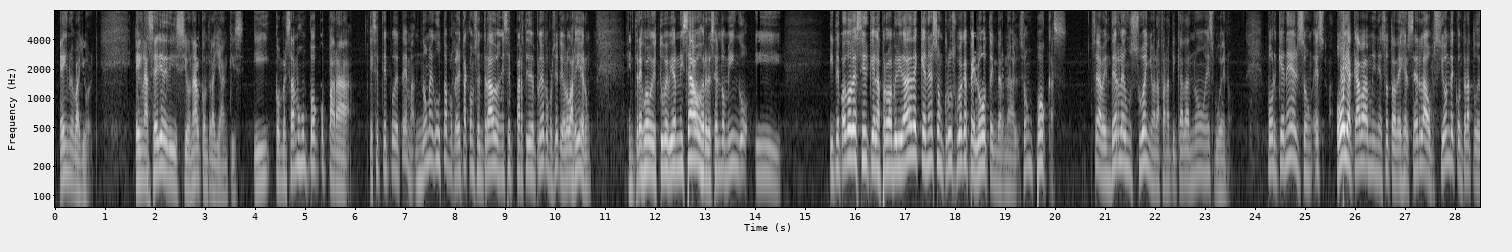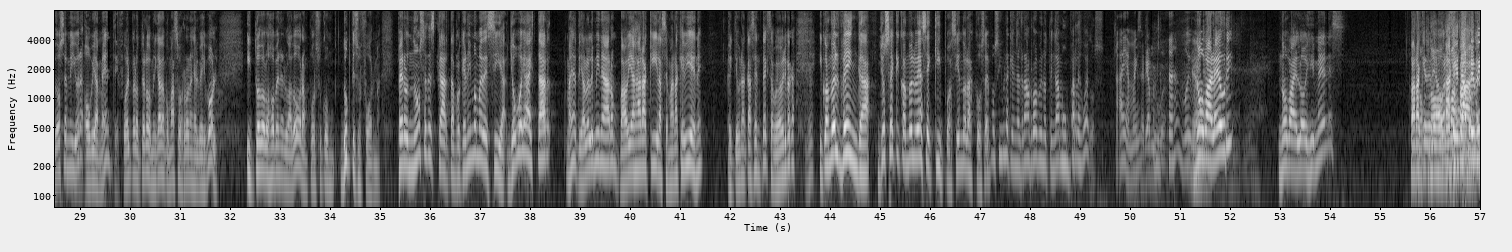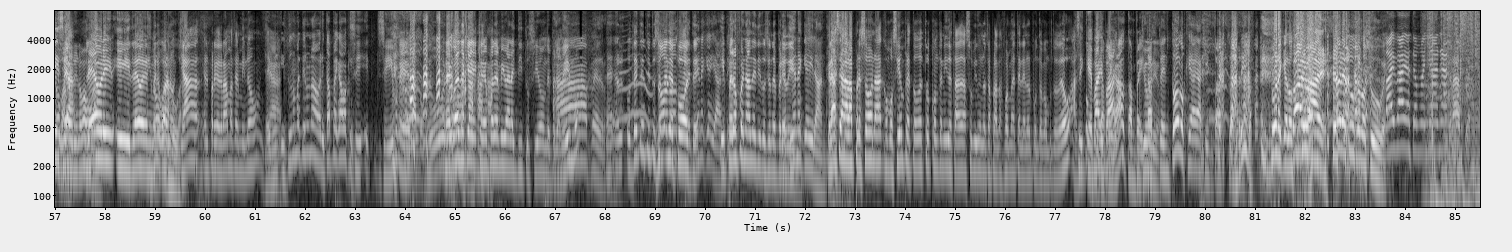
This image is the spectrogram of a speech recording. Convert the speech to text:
en Nueva York, en la serie de divisional contra Yankees, y conversamos un poco para ese tipo de temas. No me gusta porque él está concentrado en ese partido de playoff, que por cierto ya lo barrieron. En tres juegos estuve viernes y sábado, regresé el domingo y, y te puedo decir que las probabilidades de que Nelson Cruz juegue pelota invernal son pocas. O sea, venderle un sueño a la fanaticada no es bueno. Porque Nelson es hoy acaba Minnesota de ejercer la opción de contrato de 12 millones. Obviamente, fue el pelotero dominicano con más horror en el béisbol. Y todos los jóvenes lo adoran por su conducta y su forma. Pero no se descarta, porque él mismo me decía, yo voy a estar, imagínate, ya lo eliminaron, va a viajar aquí la semana que viene. Él tiene una casa en Texas, voy a venir para acá. Y cuando él venga, yo sé que cuando él vea ese equipo haciendo las cosas, es posible que en el round robin no tengamos un par de juegos. Ay, amén. Sería muy bueno. Muy bueno. No va Leury, no va Eloy Jiménez. Para No, que desde no, ahora no Aquí va se a está primicia. Leury y Leo de Jiménez. Bueno, ya el programa terminó. ya. Y tú no me tienes una hora y estás pegado aquí. Sí, sí, porque recuerde que, que después de mí va la institución de periodismo. Ah, Pedro. Eh, usted tiene institución No, de no, deporte te tiene que ir y antes. Pedro Fernández institución de periodismo. tiene que ir antes. Gracias a las personas, como siempre, todo este contenido está subido en nuestra plataforma de telenor.com.do. Así que bye bye. pegado, tan pe- Junior. estás en todo lo que hay aquí, tú estás, arriba. Tú eres que lo Bye, sube. bye. Tú eres tú que lo sube. Bye, bye. Hasta mañana. Gracias.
